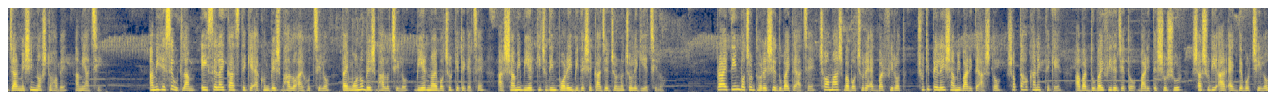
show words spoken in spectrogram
যার মেশিন নষ্ট হবে, আমি আছি। আমি হেসে উঠলাম, এই সেলাই কাজ থেকে এখন বেশ ভালো আয় হচ্ছিল, তাই মনও বেশ ভালো ছিল, বিয়ের নয় বছর কেটে গেছে, আর স্বামী বিয়ের কিছুদিন পরেই বিদেশে কাজের জন্য চলে গিয়েছিল। প্রায় তিন বছর ধরে সে দুবাইতে আছে, ছ মাস বা বছরে একবার ফিরত, ছুটি পেলেই স্বামী বাড়িতে আসত, সপ্তাহখানেক থেকে আবার দুবাই ফিরে যেত, বাড়িতে শ্বশুর, শাশুড়ি আর এক দেবর ছিল,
